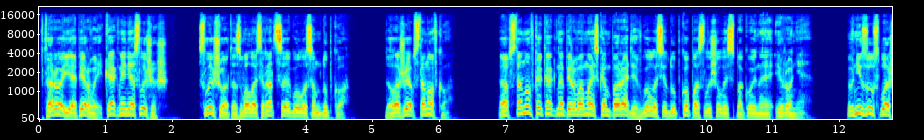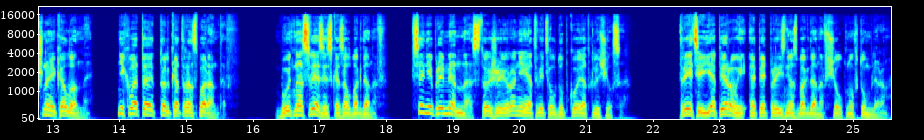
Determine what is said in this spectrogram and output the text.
«Второй, я первый. Как меня слышишь?» «Слышу», — отозвалась рация голосом Дубко. «Доложи обстановку». Обстановка как на Первомайском параде, в голосе Дубко послышалась спокойная ирония. «Внизу сплошные колонны. Не хватает только транспарантов». «Будь на связи», — сказал Богданов. «Все непременно», — с той же иронией ответил Дубко и отключился. «Третий, я первый», — опять произнес Богданов, щелкнув тумблером.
